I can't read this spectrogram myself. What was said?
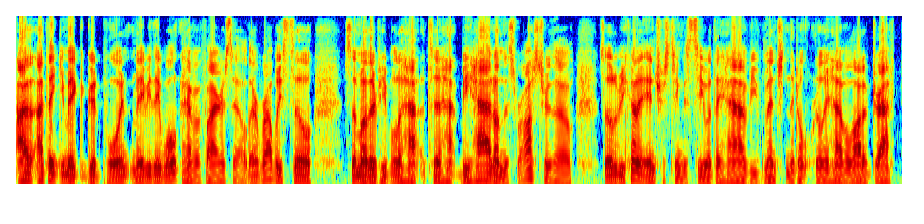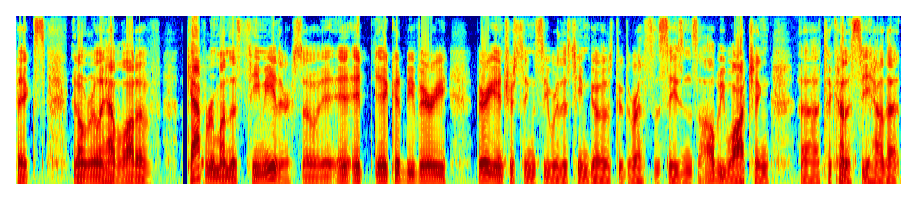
I, I, think you make a good point. Maybe they won't have a fire sale. There are probably still some other people to ha- to ha- be had on this roster, though. So it'll be kind of interesting to see what they have. You've mentioned they don't really have a lot of draft picks. They don't really have a lot of cap room on this team either. So it, it, it could be very very interesting to see where this team goes through the rest of the season. So I'll be watching uh, to kind of see how that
